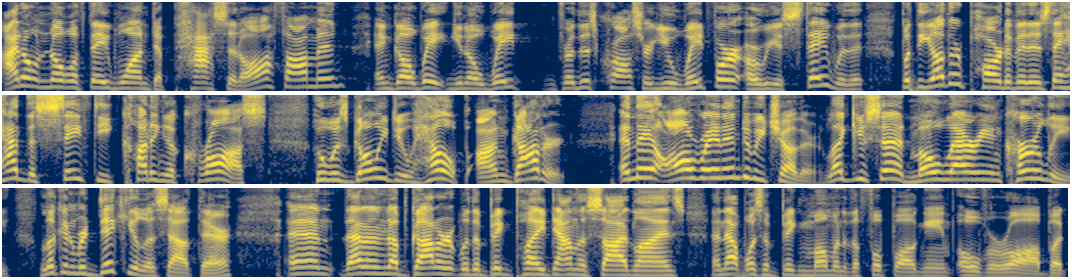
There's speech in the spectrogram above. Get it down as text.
I don't know if they wanted to pass it off, Ahmed, and go, wait, you know, wait for this crosser, you wait for it, or you stay with it. But the other part of it is they had the safety cutting across who was going to help on Goedert. And they all ran into each other. Like you said, Moe, Larry, and Curly looking ridiculous out there. And that ended up Goedert with a big play down the sidelines. And that was a big moment of the football game overall. But,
